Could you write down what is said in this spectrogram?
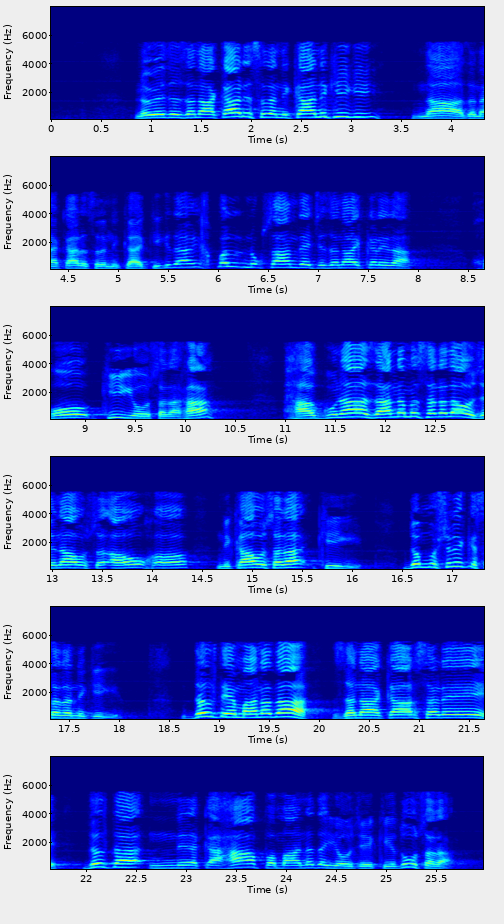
نو د زناکار سره نکاح نه کیږي نه زناکار سره نکاح کیږي دا خپل نقصان دی چې زنا کړی دا خو کیږي او صدقه ها ګنا ځان مسله دا او زنا او او نکاح سره کیږي د مشرک سره نه کیږي دلته معنی دا زناکار سره دلته نکاح په معنی د یوځې کېدو سره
